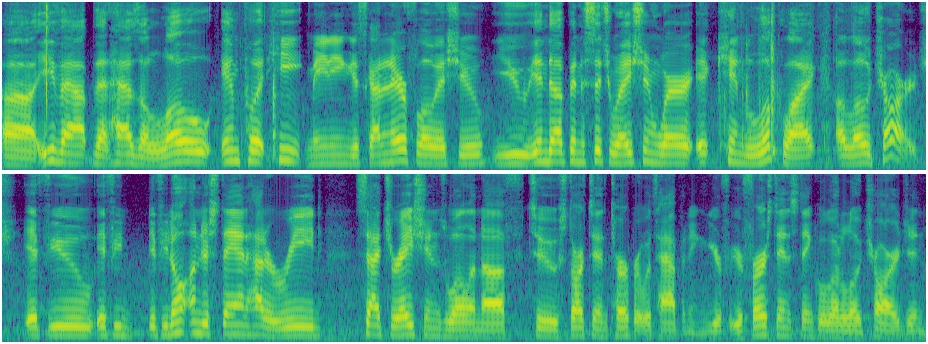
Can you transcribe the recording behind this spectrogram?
uh, evap that has a low input heat, meaning it's got an airflow issue, you end up in a situation where it can look like a low charge. If you if you if you don't understand how to read saturations well enough to start to interpret what's happening. Your, your first instinct will go to low charge. And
